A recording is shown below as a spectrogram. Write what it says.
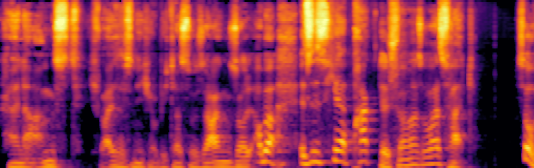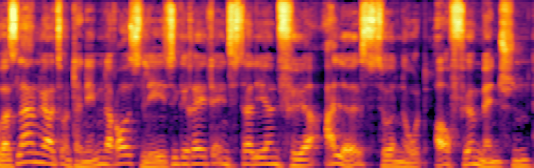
keine Angst. Ich weiß es nicht, ob ich das so sagen soll. Aber es ist ja praktisch, wenn man sowas hat. So, was lernen wir als Unternehmen daraus? Lesegeräte installieren für alles zur Not, auch für Menschen,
